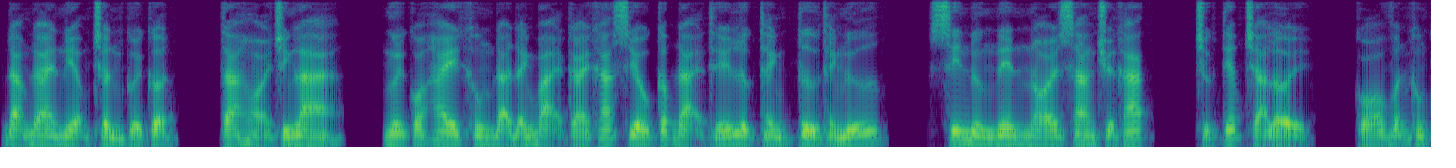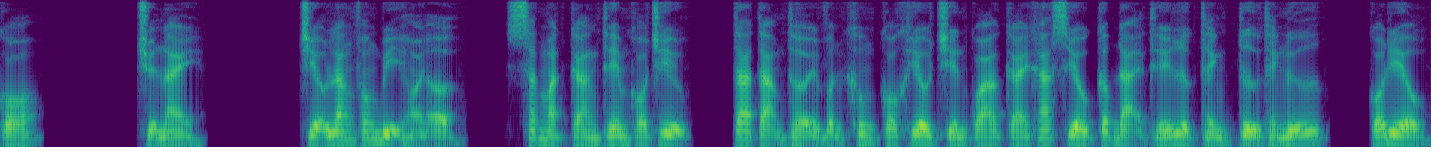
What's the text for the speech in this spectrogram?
Đạm đài niệm trần cười cợt, ta hỏi chính là, ngươi có hay không đã đánh bại cái khác siêu cấp đại thế lực thánh tử thánh nữ, xin đừng nên nói sang chuyện khác, trực tiếp trả lời, có vẫn không có. Chuyện này, Triệu Lăng Phong bị hỏi ở, sắc mặt càng thêm khó chịu, ta tạm thời vẫn không có khiêu chiến quá cái khác siêu cấp đại thế lực thánh tử thánh nữ, có điều,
